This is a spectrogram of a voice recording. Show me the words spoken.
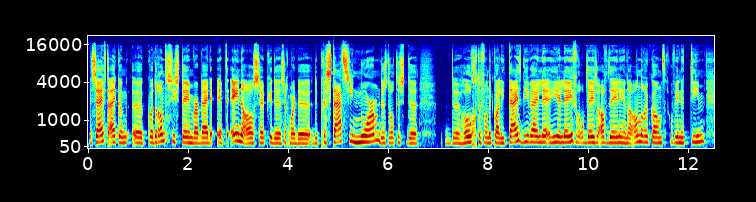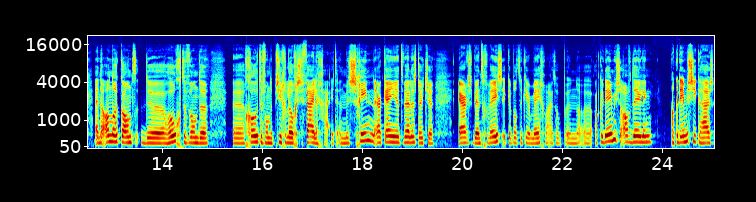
Zij heeft eigenlijk een eh kwadrantensysteem waarbij de, op ene as heb je de, zeg maar de, de prestatienorm. Dus wat is de, de hoogte van de kwaliteit die wij hier leveren op deze afdeling. En aan de andere kant, of in het team. En de andere kant de hoogte van de eh, grootte van de psychologische veiligheid. En misschien herken je het wel eens dat je ergens bent geweest. Ik heb dat een keer meegemaakt op een eh, academische afdeling. Academisch ziekenhuis,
